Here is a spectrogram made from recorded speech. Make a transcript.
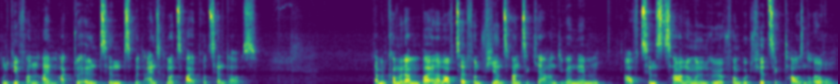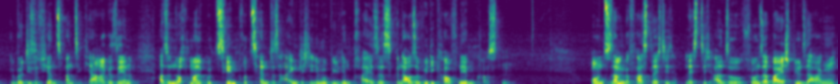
und gehen von einem aktuellen Zins mit 1,2 Prozent aus. Damit kommen wir dann bei einer Laufzeit von 24 Jahren, die wir nehmen, auf Zinszahlungen in Höhe von gut 40.000 Euro über diese 24 Jahre gesehen. Also nochmal gut 10 Prozent des eigentlichen Immobilienpreises, genauso wie die Kaufnebenkosten. Und zusammengefasst lässt, lässt sich also für unser Beispiel sagen,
